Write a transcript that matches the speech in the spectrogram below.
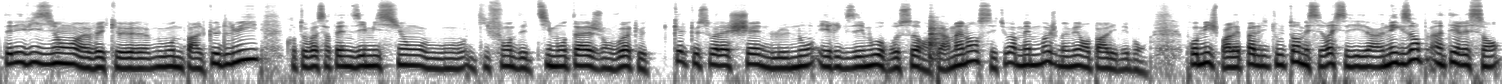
télévision avec où on ne parle que de lui. Quand on voit certaines émissions où, qui font des petits montages, on voit que quelle que soit la chaîne, le nom Eric Zemmour ressort en permanence. Et tu vois, même moi, je me mets à en parler. Mais bon, promis, je parlais pas de lui tout le temps, mais c'est vrai que c'est un exemple intéressant.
